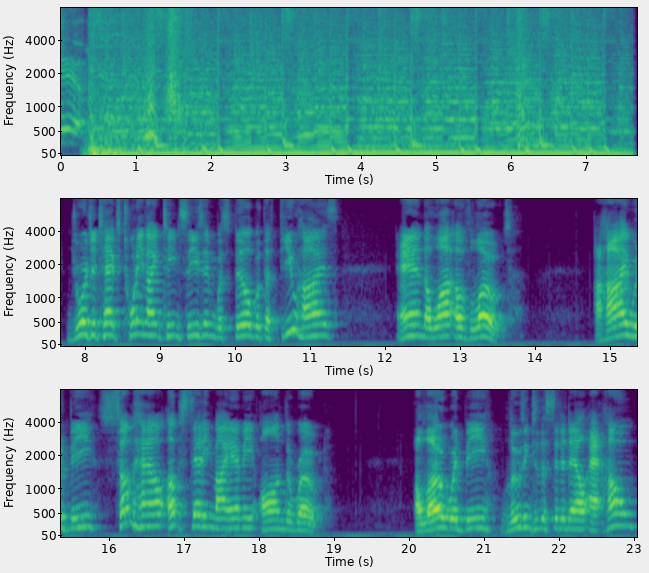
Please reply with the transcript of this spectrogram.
Yeah. Georgia Tech's 2019 season was filled with a few highs and a lot of lows. A high would be somehow upsetting Miami on the road. A low would be losing to the Citadel at home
